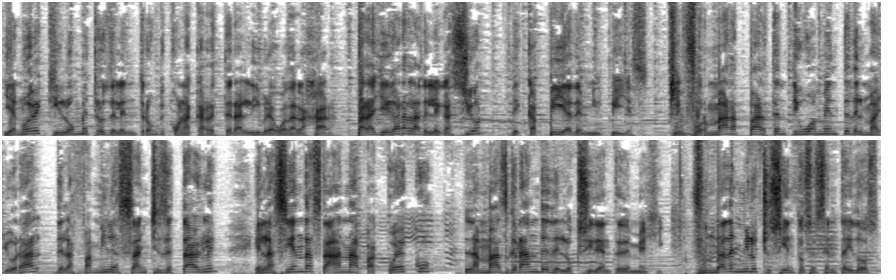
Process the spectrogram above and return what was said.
y a 9 kilómetros del entronque con la carretera libre a Guadalajara, para llegar a la delegación de Capilla de Milpillas, quien formara parte antiguamente del mayoral de la familia Sánchez de Tagle en la hacienda Tana Pacueco, la más grande del occidente de México. Fundada en 1862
